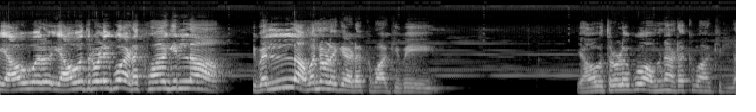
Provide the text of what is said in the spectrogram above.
ಯಾವ ಯಾವುದರೊಳಗೂ ಅಡಕವಾಗಿಲ್ಲ. ಇವೆಲ್ಲ ಅವನೊಳಗೆ ಅಡಕವಾಗಿವೆ. ಯಾವುದರೊಳಗೂ ಅವನ ಅಡಕವಾಗಿಲ್ಲ.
